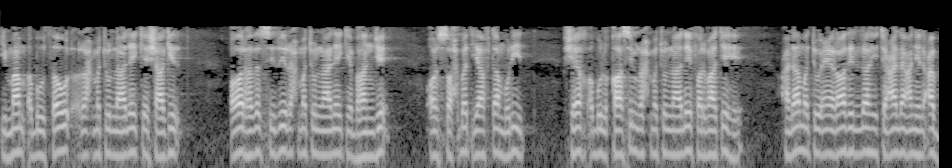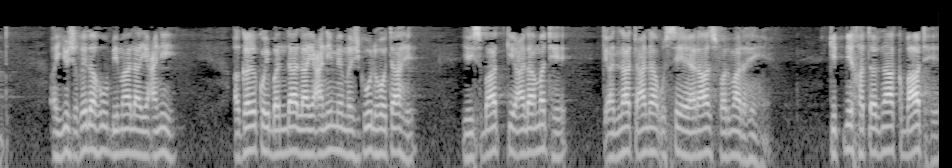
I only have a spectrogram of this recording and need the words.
امام ابو ثور رحمۃ اللہ علیہ کے شاگرد اور حضرت سری رحمۃ اللہ علیہ کے بھانجے اور صحبت یافتہ مرید شیخ ابو القاسم رحمۃ اللہ علیہ فرماتے ہیں علامت اعراض اللہ تعالی عن العبد ایشغلہ بما لا یعنی اگر کوئی بندہ لا یعنی میں مشغول ہوتا ہے، یہ اس بات کی علامت ہے کہ اللہ تعالیٰ اس سے اعراض فرما رہے ہیں۔ کتنی خطرناک بات ہے،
